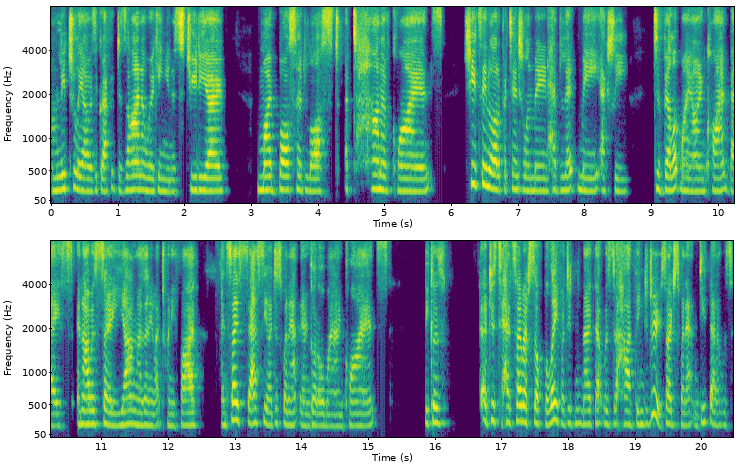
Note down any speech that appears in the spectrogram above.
Um, literally, I was a graphic designer working in a studio. My boss had lost a ton of clients. She'd seen a lot of potential in me and had let me actually develop my own client base. And I was so young, I was only like 25 and so sassy. I just went out there and got all my own clients because I just had so much self belief. I didn't know that was a hard thing to do. So I just went out and did that. It was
